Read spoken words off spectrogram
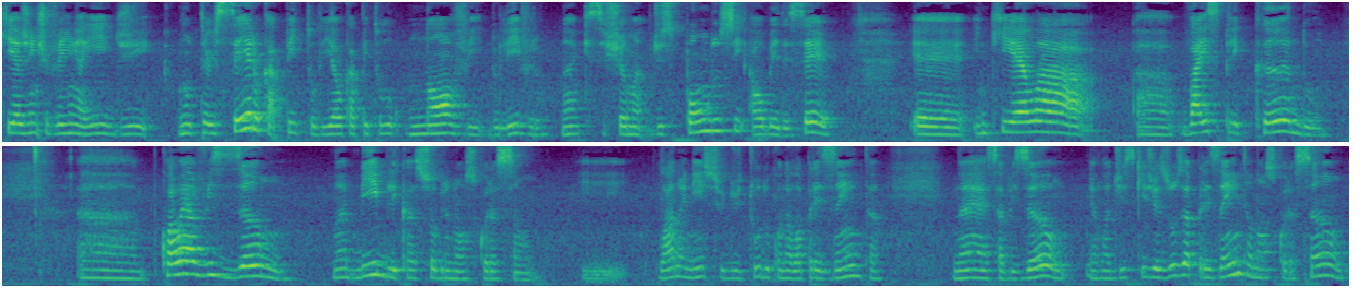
que a gente vem aí de no terceiro capítulo, e é o capítulo 9 do livro, né, que se chama Dispondo-se a Obedecer, é, em que ela ah, vai explicando ah, qual é a visão né, bíblica sobre o nosso coração. E lá no início de tudo, quando ela apresenta né, essa visão, ela diz que Jesus apresenta o nosso coração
